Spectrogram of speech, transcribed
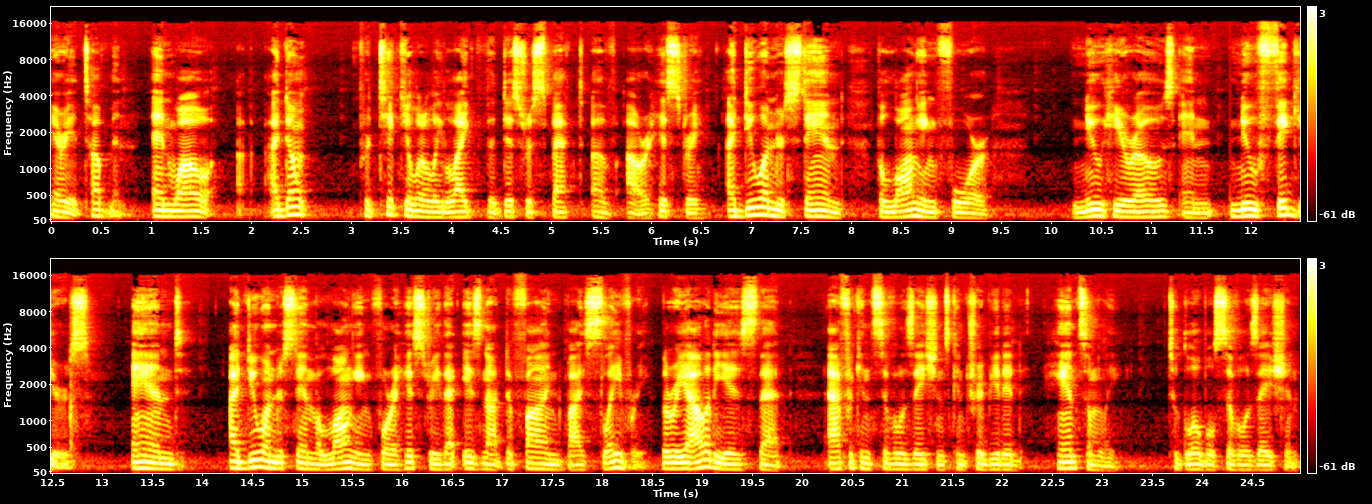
Harriet Tubman. And while I don't particularly like the disrespect of our history, I do understand the longing for new heroes and new figures. And I do understand the longing for a history that is not defined by slavery. The reality is that African civilizations contributed handsomely to global civilization.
